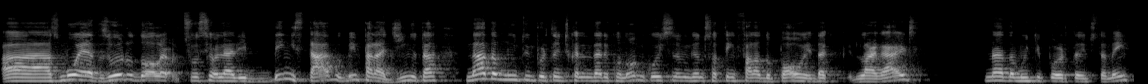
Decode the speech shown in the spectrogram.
As moedas, o euro dólar, se você olhar ali, bem estável, bem paradinho, tá? Nada muito importante no calendário econômico. Hoje, se não me engano, só tem fala do Paul e da Lagarde nada muito importante também.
